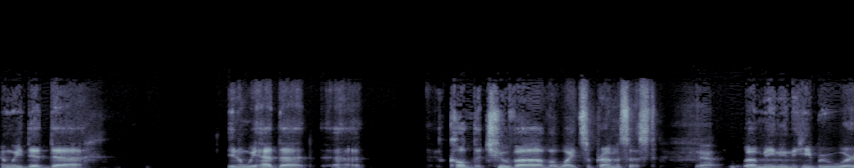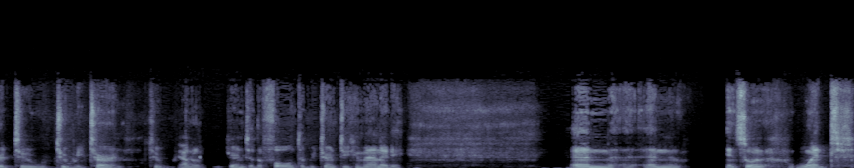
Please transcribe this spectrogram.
and we did. Uh, you know, we had that uh, called the tshuva of a white supremacist. Yeah, meaning the Hebrew word to to return to yep. you know return to the fold to return to humanity and and and so went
